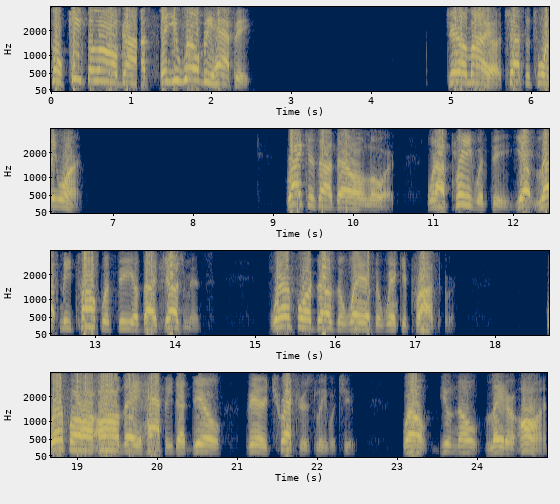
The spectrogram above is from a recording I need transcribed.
So keep the law of God, and you will be happy. Jeremiah chapter 21. Righteous art thou, O Lord, when I plead with thee. Yet let me talk with thee of thy judgments. Wherefore does the way of the wicked prosper? Wherefore are all they happy that deal very treacherously with you? Well, you know later on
